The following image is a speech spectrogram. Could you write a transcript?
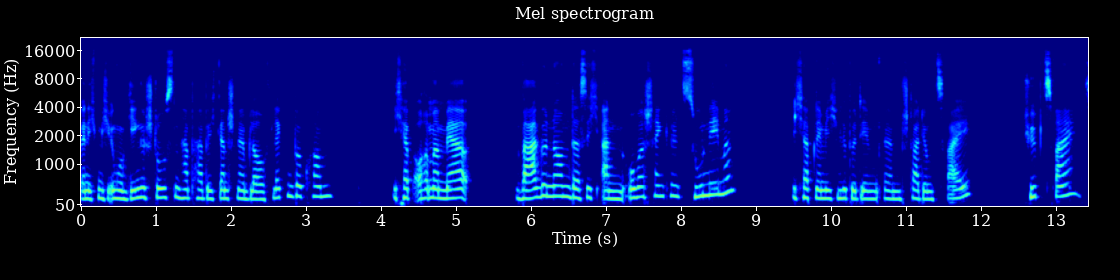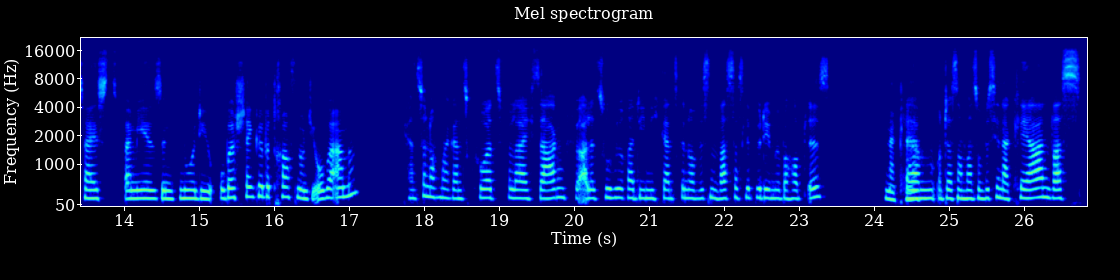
wenn ich mich irgendwo gegengestoßen habe, habe ich ganz schnell blaue Flecken bekommen. Ich habe auch immer mehr wahrgenommen, dass ich an Oberschenkeln zunehme. Ich habe nämlich Lipödem ähm, Stadium 2, Typ 2. Das heißt, bei mir sind nur die Oberschenkel betroffen und die Oberarme. Kannst du noch mal ganz kurz vielleicht sagen für alle Zuhörer, die nicht ganz genau wissen, was das Lipödem überhaupt ist? Na klar. Ähm, und das noch mal so ein bisschen erklären, was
